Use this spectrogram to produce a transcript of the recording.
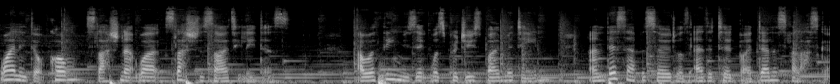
wiley.com slash network slash society leaders. Our theme music was produced by Medine, and this episode was edited by Dennis Velasco.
